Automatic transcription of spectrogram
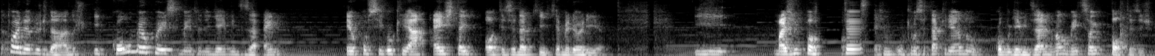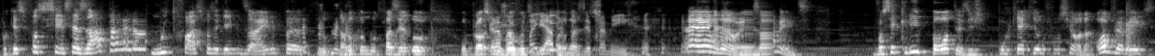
eu tô olhando os dados e com o meu conhecimento de game design, eu consigo criar esta hipótese daqui, que é melhoria. E mas o importante é que o que você está criando como game design normalmente são hipóteses. Porque se fosse ciência exata, era muito fácil fazer game design. Pra, tava todo mundo fazendo o próximo jogo de vida. Pra fazer pra mim. É, não, exatamente. Você cria hipóteses porque aquilo funciona. Obviamente,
